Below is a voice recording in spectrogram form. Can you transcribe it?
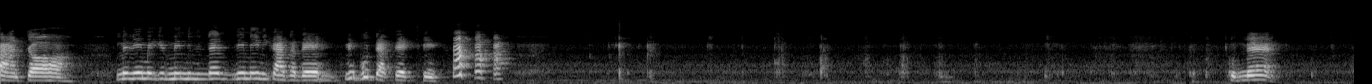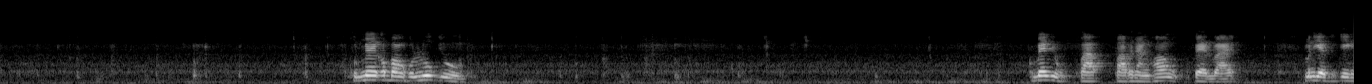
ป่านจอ ไม่นี่ไม่ไม่ไม่ไม่นี่ไม่มีการแสดงนี่พูดจากใจจริง คุณแม่ คุณแม่ก็มองคุณลูกอยู่ คุณแม่อยู่ฝาฝาผนังห้องแฟนไว้ มันเหยียบจริง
